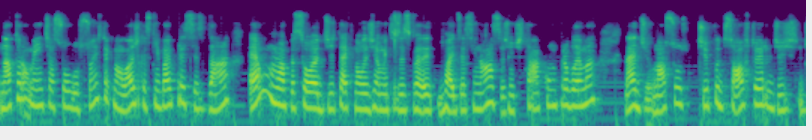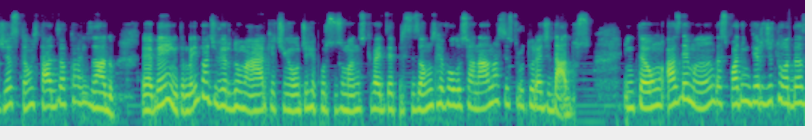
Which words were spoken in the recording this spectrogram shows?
Naturalmente, as soluções tecnológicas quem vai precisar é uma pessoa de tecnologia, muitas vezes vai, vai dizer assim, nossa, a gente está com um problema, né, de o nosso tipo de software de gestão está desatualizado. É, bem, também pode vir do marketing ou de recursos humanos que vai dizer, precisamos revolucionar nossa estrutura de dados. Então, as demandas podem vir de todas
